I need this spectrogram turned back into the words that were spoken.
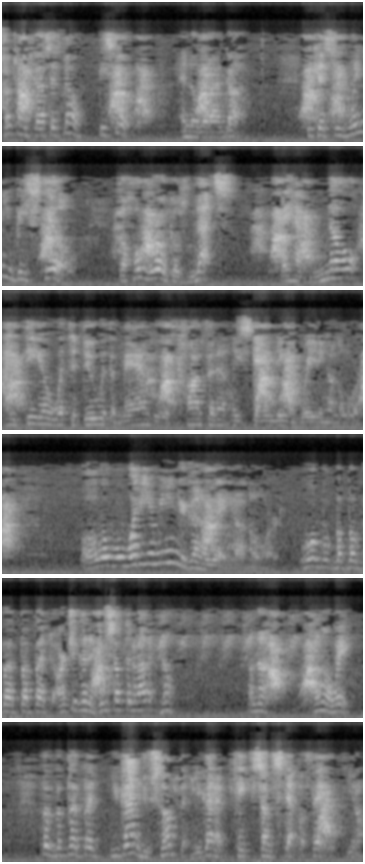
Sometimes God says, no, be still and know that I'm God. Because see, when you be still, the whole world goes nuts. They have no idea what to do with a man who is confidently standing and waiting on the Lord. Well, what do you mean you're going to wait on the Lord? Well, but, but, but, but, but aren't you going to do something about it? No, I'm not. I'm going to wait. But, but, but, but you got to do something. You got to take some step of faith. You know,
